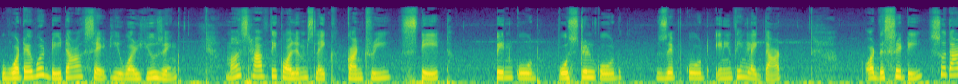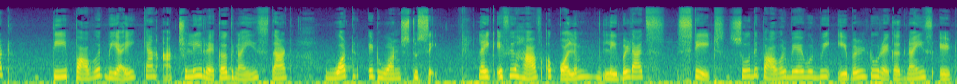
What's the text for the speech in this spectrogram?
whatever data set you are using must have the columns like country, state, pin code, postal code, zip code, anything like that or the city so that the Power BI can actually recognize that what it wants to say. Like if you have a column labeled as states, so the Power BI would be able to recognize it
